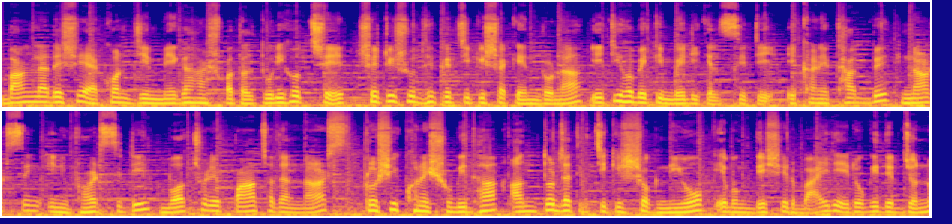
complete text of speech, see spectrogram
বাংলাদেশে এখন যে মেগা হাসপাতাল তৈরি হচ্ছে, সেটি শুধু চিকিৎসা কেন্দ্র না, এটি হবে একটি মেডিকেল সিটি এখানে থাকবে নার্সিং ইউনিভার্সিটি বছরে পাঁচ হাজার নার্স, প্রশিক্ষণের সুবিধা, আন্তর্জাতিক চিকিৎসক নিয়োগ এবং দেশের বাইরে রোগীদের জন্য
